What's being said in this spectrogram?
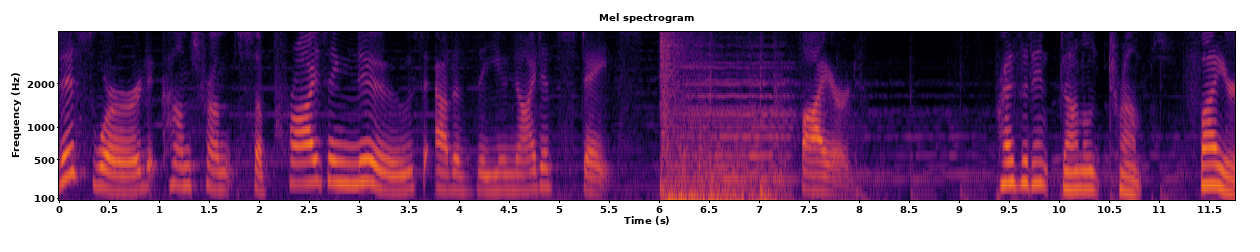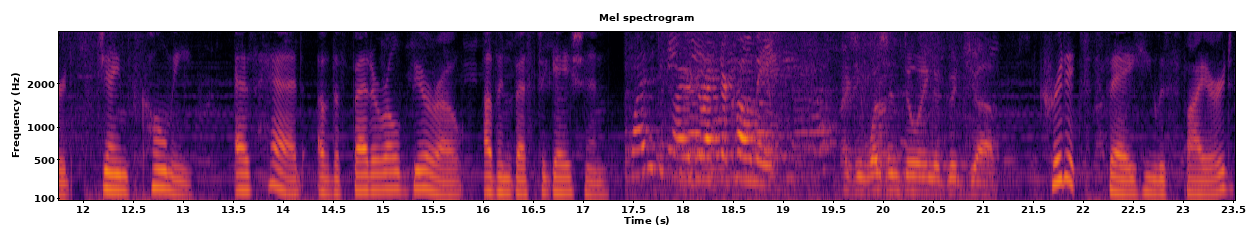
This word comes from surprising news out of the United States. Fired. President Donald Trump fired James Comey as head of the Federal Bureau of Investigation. Why did you fire Director Comey? Because he wasn't doing a good job. Critics say he was fired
